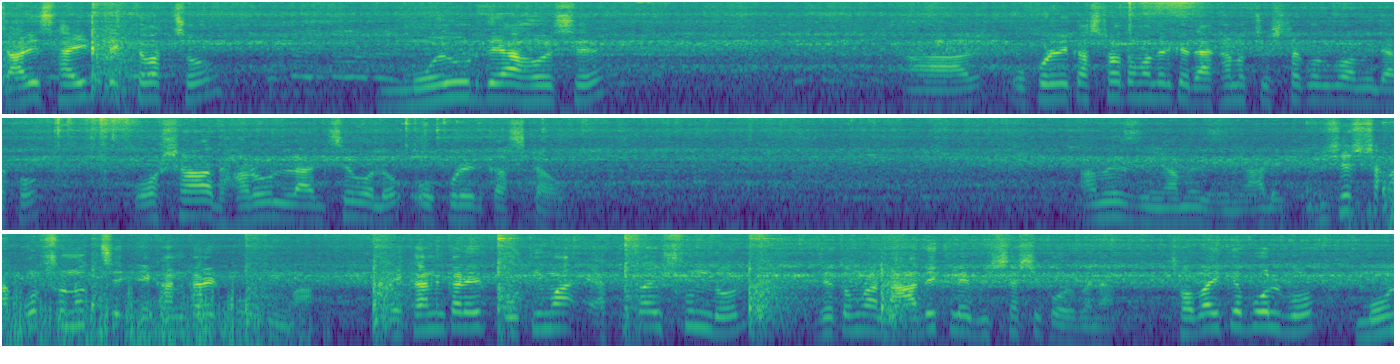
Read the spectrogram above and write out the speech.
চারি সাইড দেখতে পাচ্ছ, ময়ূর দেয়া হয়েছে। আর ওপরের কাজটাও তোমাদেরকে দেখানোর চেষ্টা করব। আমি দেখো, অসাধারণ লাগছে বলো ওপরের কাজটাও। আমেজিং আমেজিং আর বিশেষ আকর্ষণ হচ্ছে এখানকারের প্রতিমা। এখানকারের প্রতিমা এতটাই সুন্দর যে তোমরা না দেখলে বিশ্বাসই করবে না। সবাইকে বলব, মন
